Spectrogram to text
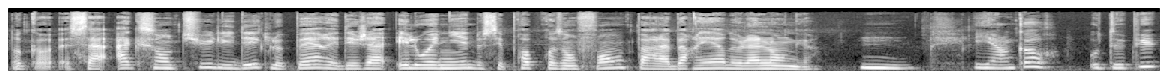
Donc euh, ça accentue l'idée que le père est déjà éloigné de ses propres enfants par la barrière de la langue. Hmm. Et encore, au début,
